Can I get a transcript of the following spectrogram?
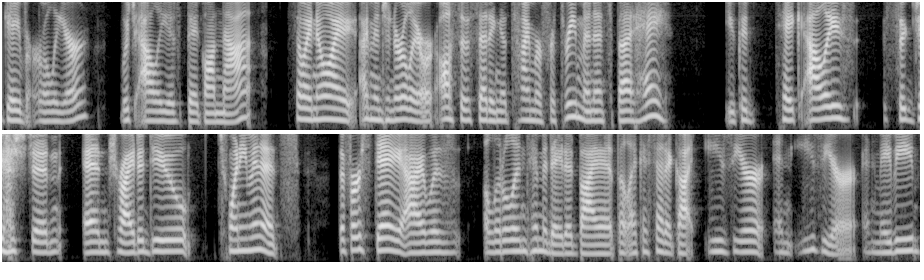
gave earlier, which Allie is big on that. So I know I, I mentioned earlier also setting a timer for three minutes, but hey, you could take Allie's suggestion and try to do 20 minutes. The first day I was a little intimidated by it, but like I said, it got easier and easier. And maybe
